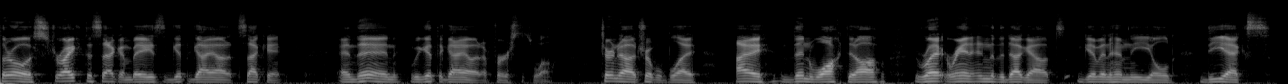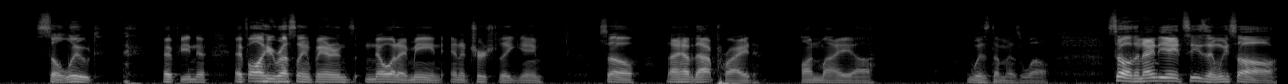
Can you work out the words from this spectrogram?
throw a strike to second base, and get the guy out at second, and then we get the guy out at first as well. Turned out a triple play. I then walked it off, right, ran into the dugouts, giving him the old DX salute. if you know, if all you wrestling fans know what I mean in a church league game, so I have that pride on my uh, wisdom as well. So the 98 season, we saw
